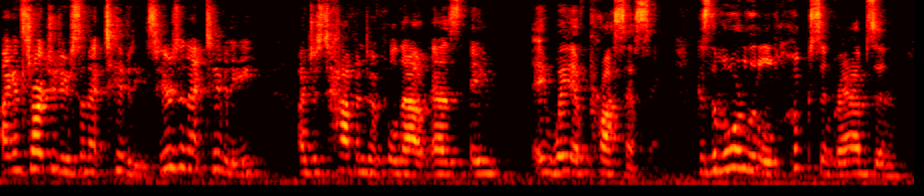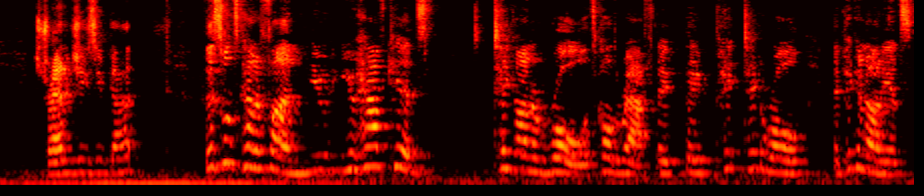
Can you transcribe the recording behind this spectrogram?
I can start to do some activities. Here's an activity I just happened to have pulled out as a, a way of processing. Because the more little hooks and grabs and strategies you've got, this one's kind of fun. You, you have kids take on a role. It's called RAFT. They, they pick, take a role, they pick an audience,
